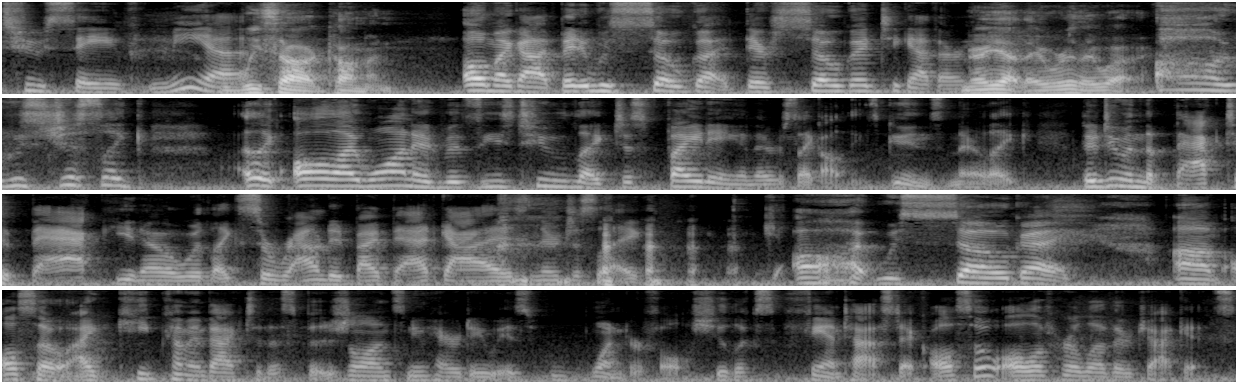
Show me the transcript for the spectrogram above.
to save Mia. We saw it coming. Oh my god, but it was so good. They're so good together No, yeah, they really were. oh, it was just like like all I wanted was these two like just fighting and there was like all these goons and they're like they're doing the back to back, you know, with like surrounded by bad guys and they're just like oh, it was so good. Um, also, I keep coming back to this, but Zhilan's new hairdo is wonderful. She looks fantastic. Also, all of her leather jackets.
